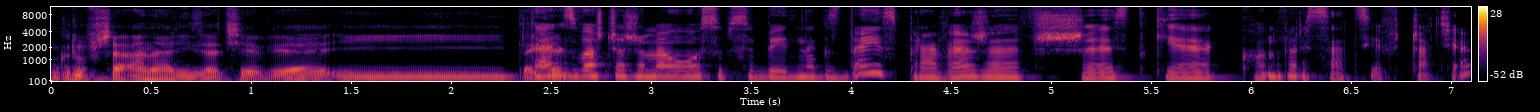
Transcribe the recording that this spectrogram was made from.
grubsza analiza ciebie i... Tak, tak jak... zwłaszcza, że mało osób sobie jednak zdaje sprawę, że wszystkie konwersacje w czacie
